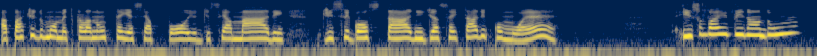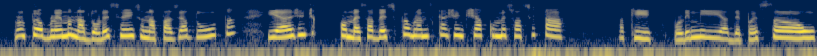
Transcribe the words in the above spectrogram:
A partir do momento que ela não tem esse apoio de se amarem, de se gostarem, de aceitarem como é, isso vai virando um, um problema na adolescência, na fase adulta, e aí a gente começa a ver esses problemas que a gente já começou a citar aqui: bulimia, depressão,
